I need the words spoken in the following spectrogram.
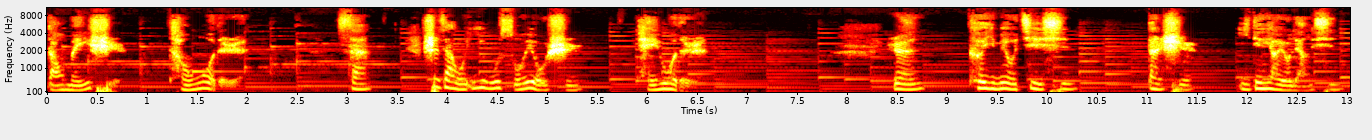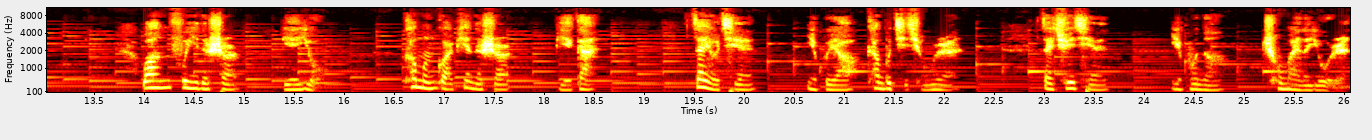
倒霉时疼我的人，三是在我一无所有时陪我的人。人可以没有戒心，但是一定要有良心。忘恩负义的事儿别有，坑蒙拐骗的事儿别干。再有钱，也不要看不起穷人；再缺钱，也不能出卖了友人。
